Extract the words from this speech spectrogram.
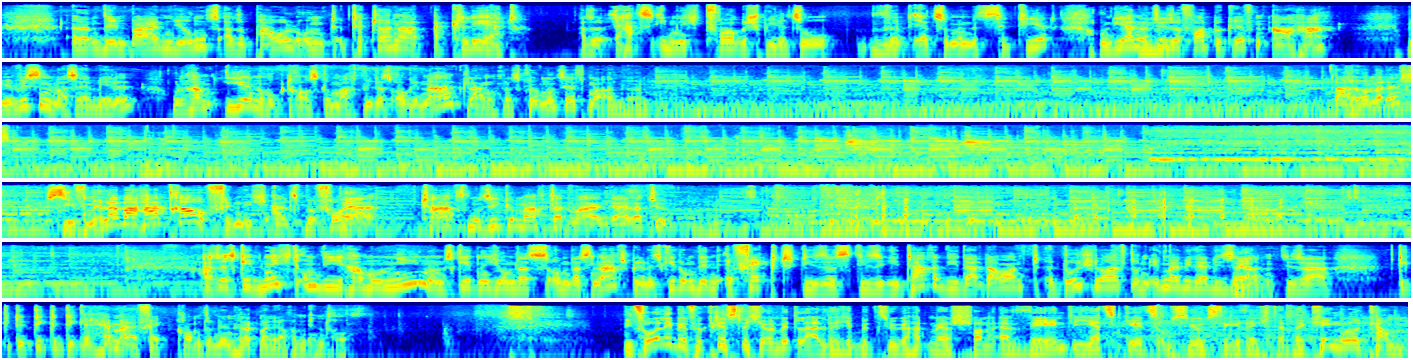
ähm, den beiden Jungs, also Paul und Ted Turner, erklärt. Also er hat es ihm nicht vorgespielt, so wird er zumindest zitiert. Und die haben natürlich sofort begriffen, aha, wir wissen, was er will und haben ihren Hook draus gemacht, wie das Original klang. Das können wir uns jetzt mal anhören. Da hören wir das. Steve Miller war hart drauf, finde ich. Als bevor Ja. er Charts Musik gemacht hat, war er ein geiler Typ. Also es geht nicht um die Harmonien und es geht nicht um das, um das Nachspielen, es geht um den Effekt, dieses, diese Gitarre, die da dauernd äh, durchläuft und immer wieder dieser, Ja. dieser dicke, dicke, dicke Hammer-Effekt kommt und den hört man ja auch im Intro. Die Vorliebe für christliche und mittelalterliche Bezüge hatten wir ja schon erwähnt. Jetzt geht's ums jüngste Gericht. The King Will Come.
